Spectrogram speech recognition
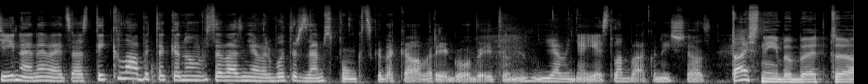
Ķīnai neveicās tik labi, tā ka, nu, savā ziņā varbūt ir zemes punkts, kad kā var ieguldīt, un ja viņai ies labāk un izšaus. Taisnība, bet uh,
